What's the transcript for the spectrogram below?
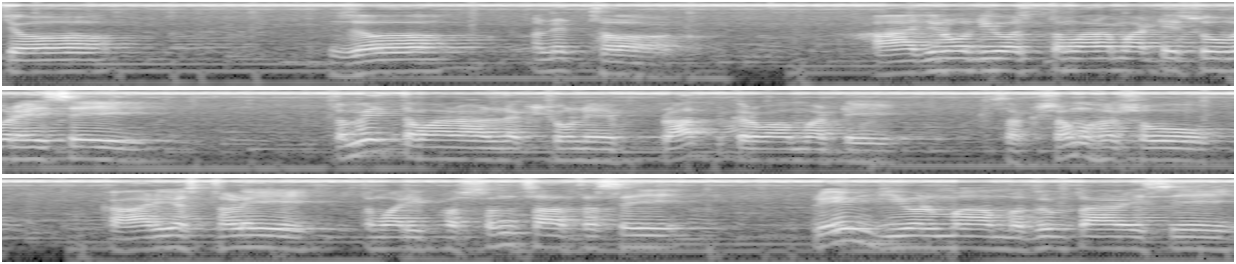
ચ, ઝ અને થ. આજનો દિવસ તમારા માટે શુભ રહેશે. તમે તમારા લક્ષ્યોને પ્રાપ્ત કરવા માટે સક્ષમ હશો. કાર્યસ્થળે તમારી પ્રશંસા થશે, પ્રેમ જીવનમાં મધુરતા રહેશે.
